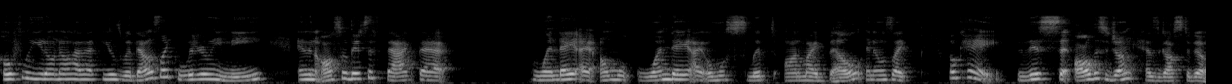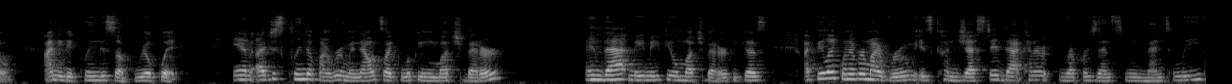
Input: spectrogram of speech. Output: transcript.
hopefully you don't know how that feels, but that was like literally me. And then also there's the fact that one day I almost one day I almost slipped on my belt and it was like, okay, this all this junk has got to go. I need to clean this up real quick. And I just cleaned up my room and now it's like looking much better. And that made me feel much better because I feel like whenever my room is congested, that kind of represents me mentally,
